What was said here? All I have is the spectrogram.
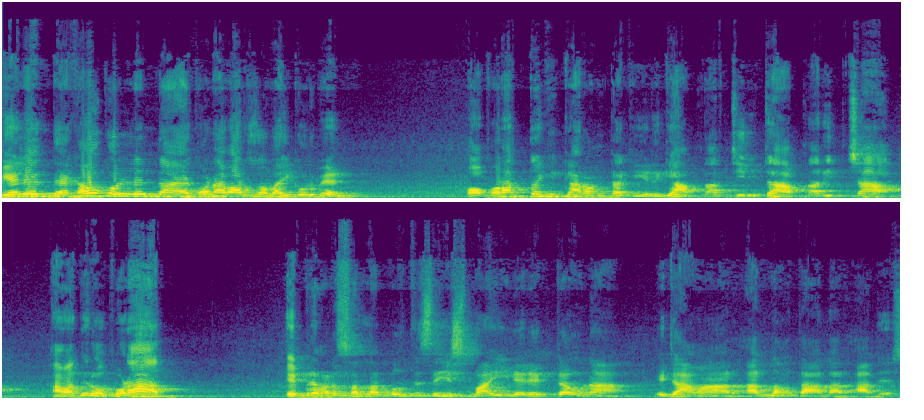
গেলেন, দেখাও করলেন না, এখন আবার জবাই করবেন। অপরাধটা কি, কারণটা কি? এটা কি আপনার চিন্তা, আপনার ইচ্ছা, আমাদের অপরাধ? ইব্রাহিম সাল্লাম বলতেছে ইসমাইলের একটাও না এটা আমার আল্লাহ তাআলার আদেশ।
